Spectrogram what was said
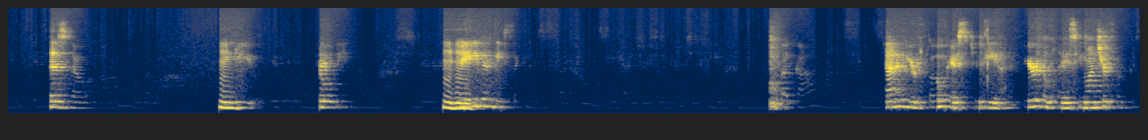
God wants instead of your focus to be in a fearful place, He wants your focus to be on Him. He wants your focus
